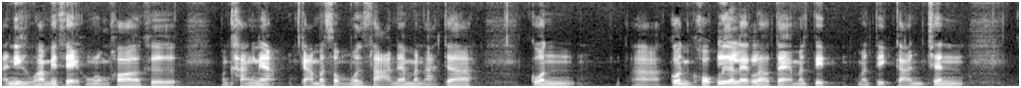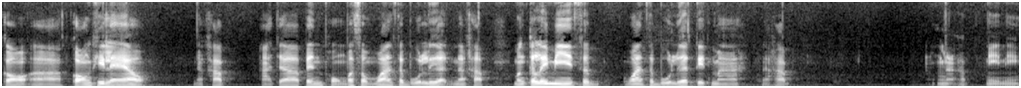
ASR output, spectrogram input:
อันนี้คือความพิเศษของหลวงพ่อคือ บางครั้งเนี่ยการผสมมวลสารเนี่ยมันอาจจะก้นอ่าก้นคกเลือดแล้วแล้วแต่มันติดมันติดกันเช่นกองอากองที่แล้วนะครับอาจจะเป็นผงผสมว่านสบู่เลือดนะครับ มันก็เลยมีสบว่านสบู่เลือดติดมานะครับนะครับนี่นี่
